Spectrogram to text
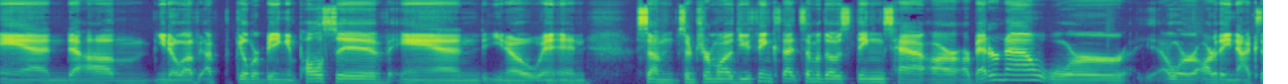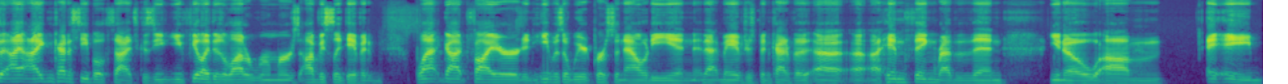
and um, you know of, of, Gilbert being impulsive and you know and, and, some some turmoil. Do you think that some of those things ha- are are better now, or or are they not? Because I, I can kind of see both sides. Because you, you feel like there's a lot of rumors. Obviously, David Blatt got fired, and he was a weird personality, and that may have just been kind of a a, a him thing rather than you know um, a, a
